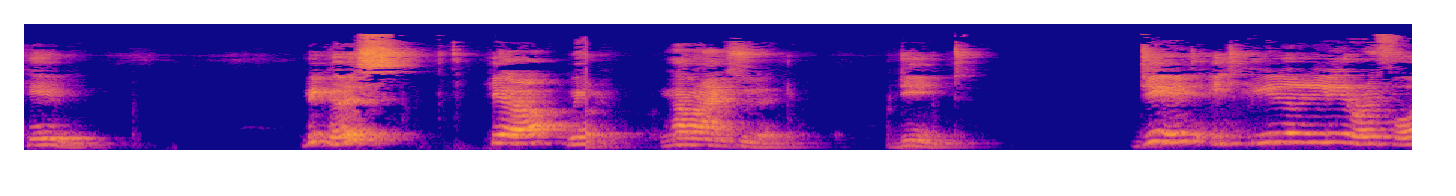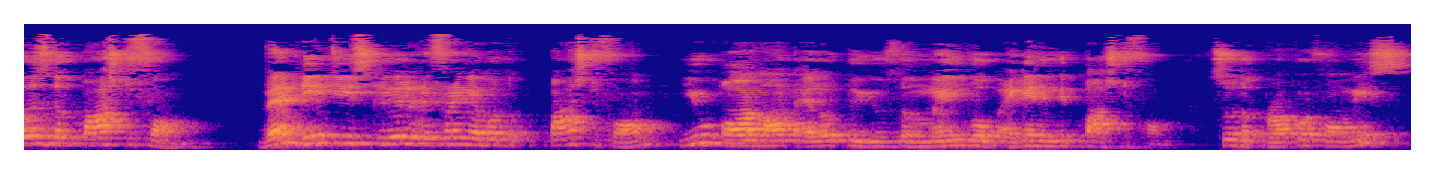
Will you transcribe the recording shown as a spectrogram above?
came because here we have an auxiliary didn't. Didn't it clearly refers the past form. When didn't is clearly referring about the past form, you are not allowed to use the main verb again in the past form. So the proper form is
